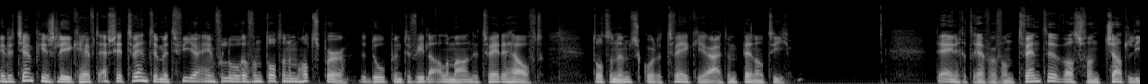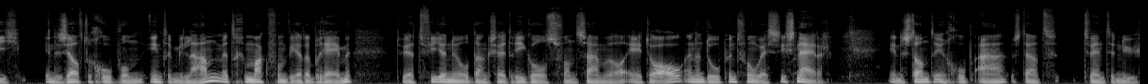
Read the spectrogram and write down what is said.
In de Champions League heeft FC Twente met 4-1 verloren van Tottenham Hotspur. De doelpunten vielen allemaal in de tweede helft. Tottenham scoorde twee keer uit een penalty. De enige treffer van Twente was van Chadli. In dezelfde groep won Inter Milaan met gemak van Werder Bremen. Het werd 4-0 dankzij drie goals van Samuel Eto'o en een doelpunt van Wesley Sneijder. In de stand in groep A staat Twente nu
